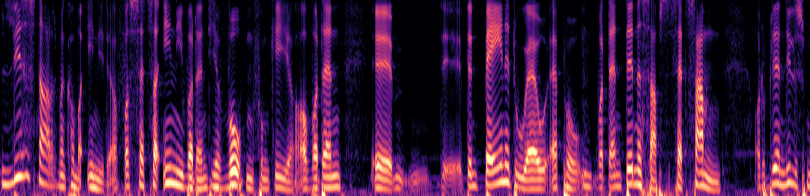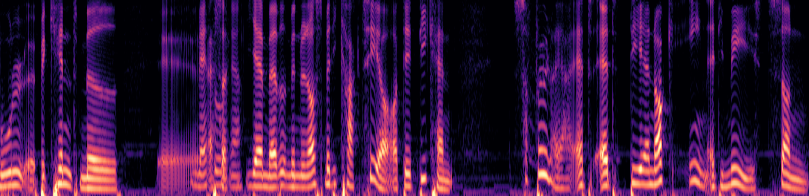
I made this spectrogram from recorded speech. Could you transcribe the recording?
lige så snart, at man kommer ind i det, og får sat sig ind i, hvordan de her våben fungerer, og hvordan øh, det, den bane, du er, er på, mm. Mm. hvordan den er sat, sat sammen, og du bliver en lille smule øh, bekendt med... Øh, Mappet, altså, ja. ja, mappet, men, men også med de karakterer, og det de kan, så føler jeg, at, at det er nok en af de mest sådan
